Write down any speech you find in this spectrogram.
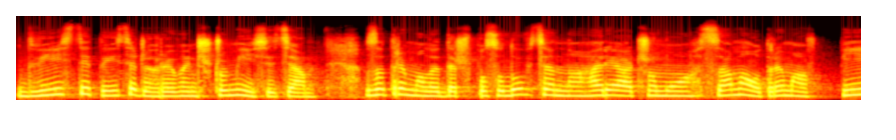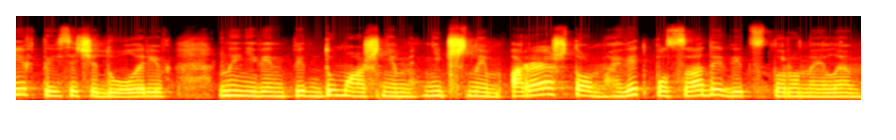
200 тисяч гривень щомісяця. Затримали держпосадовця на гарячому. Саме отримав пів тисячі доларів. Нині він під домашнім нічним арештом від посади відсторонили.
